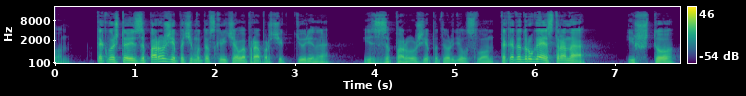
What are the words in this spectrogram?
он. Так вы что, из Запорожья почему-то вскричала прапорщик Тюрина? Из Запорожья, подтвердил слон. Так это другая страна. И что?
